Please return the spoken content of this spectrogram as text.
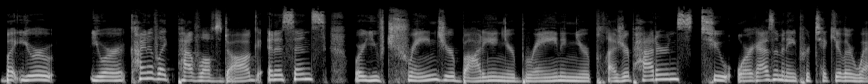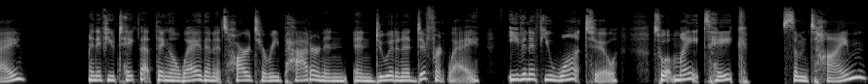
but you're you're kind of like Pavlov's dog in a sense, where you've trained your body and your brain and your pleasure patterns to orgasm in a particular way. And if you take that thing away, then it's hard to repattern and, and do it in a different way, even if you want to. So it might take some time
